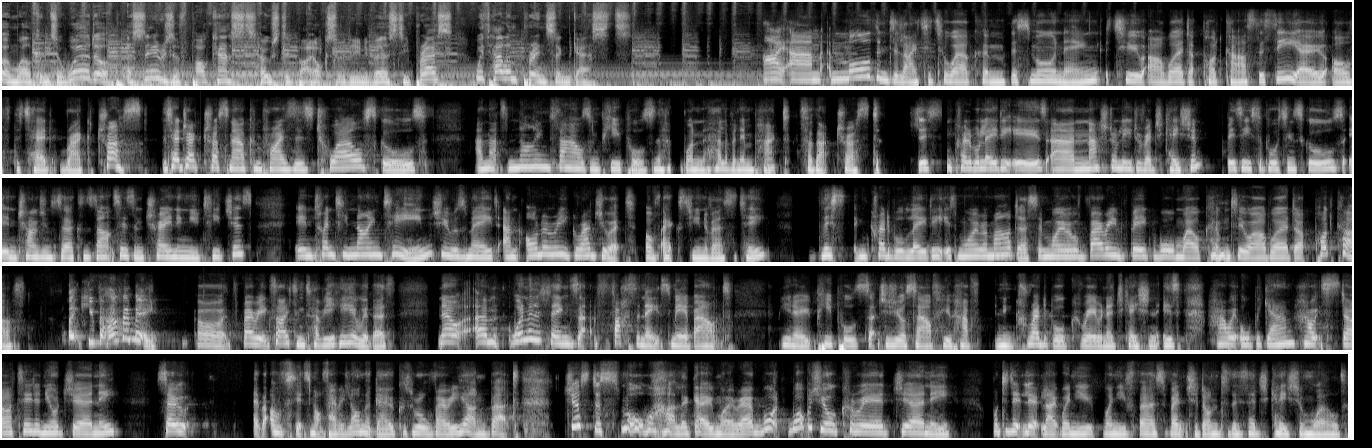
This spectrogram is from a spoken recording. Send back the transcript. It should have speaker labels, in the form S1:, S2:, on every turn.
S1: And welcome to Word Up, a series of podcasts hosted by Oxford University Press with Helen Prince and guests.
S2: I am more than delighted to welcome this morning to our Word Up podcast the CEO of the Ted Wragg Trust. The Ted Wragg Trust now comprises 12 schools, and that's 9,000 pupils. One hell of an impact for that trust. This incredible lady is a national leader of education busy supporting schools in challenging circumstances and training new teachers. In 2019, she was made an honorary graduate of Exeter University. This incredible lady is Moira Marder. So, Moira, a very big warm welcome to our Word Up podcast.
S3: Thank you for having me.
S2: Oh, it's very exciting to have you here with us. Now, um, one of the things that fascinates me about you know people such as yourself who have an incredible career in education is how it all began how it started and your journey so obviously it's not very long ago because we're all very young, but just a small while ago, Moira, what what was your career journey? What did it look like when you when you first ventured onto this education world?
